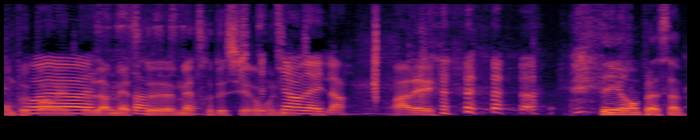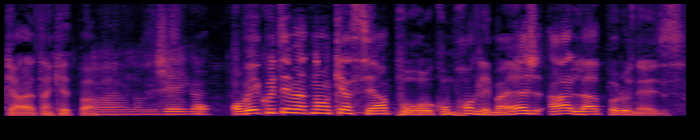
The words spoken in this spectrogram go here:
on peut Ouais, parler un peu ouais, de la maître, ça, maître de Je te cérémonie. tiens et là, là. Allez, T'es irremplaçable, Carla, t'inquiète pas. Ouais, non, mais j'ai rigolé. On va écouter maintenant Cassia pour euh, comprendre les mariages à la polonaise.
